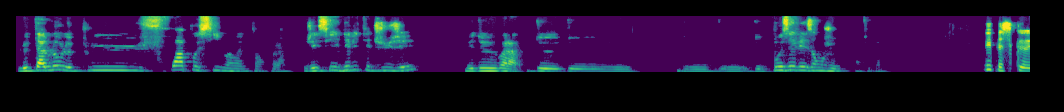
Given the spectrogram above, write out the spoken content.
le tableau le plus froid possible en même temps. Voilà. J'ai essayé d'éviter de juger, mais de, voilà, de, de, de, poser les enjeux, en tout cas. Oui, parce que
